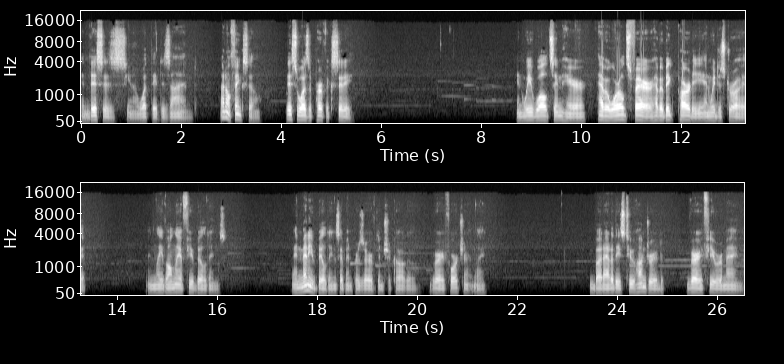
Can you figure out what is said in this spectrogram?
And this is, you know, what they designed. I don't think so. This was a perfect city. And we waltz in here, have a World's Fair, have a big party, and we destroy it. And leave only a few buildings. And many buildings have been preserved in Chicago, very fortunately. But out of these 200, very few remain.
